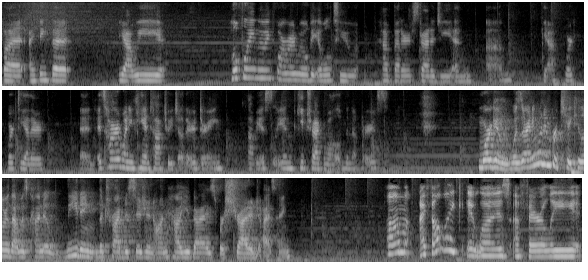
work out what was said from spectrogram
But I think that, yeah, we hopefully moving forward, we will be able to have better strategy and, um, yeah, work work together. And it's hard when you can't talk to each other during, obviously, and keep track of all of the numbers. Morgan, was there anyone in particular that was kind of leading the tribe decision on how you guys were strategizing? Um, I felt like it was a fairly.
